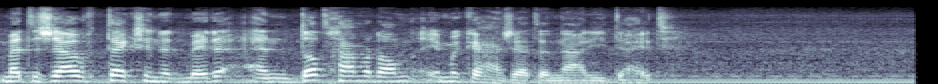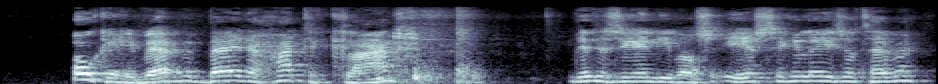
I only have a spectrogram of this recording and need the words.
Met dezelfde tekst in het midden. En dat gaan we dan in elkaar zetten na die tijd. Oké, we hebben beide harten klaar. Dit is degene die we als eerste gelezen hebben.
